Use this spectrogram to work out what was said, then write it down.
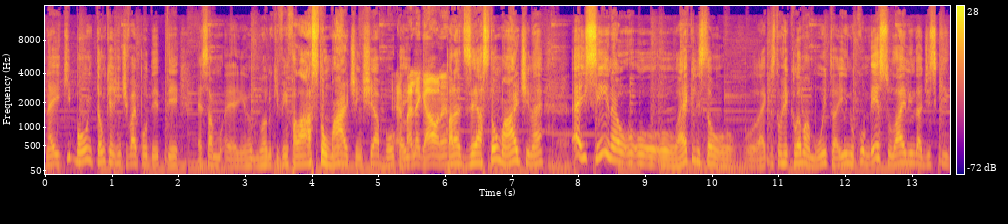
Né? E que bom então que a gente vai poder ter essa é, no ano que vem falar Aston Martin, encher a boca é aí. mais legal, né? Para dizer Aston Martin, né? É, e sim, né? O, o, o Eccleston, o, o Eccleston reclama muito aí. No começo lá ele ainda disse que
